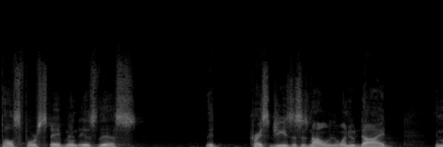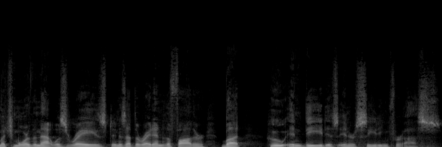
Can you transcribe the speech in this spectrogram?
Paul's fourth statement is this that Christ Jesus is not only the one who died, and much more than that was raised and is at the right hand of the Father, but who indeed is interceding for us.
